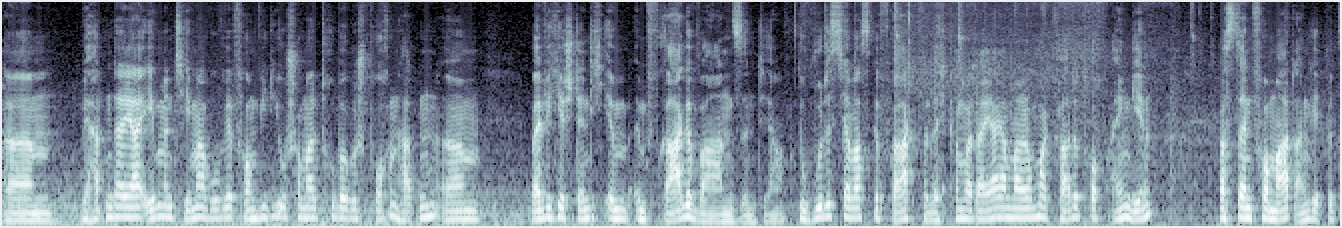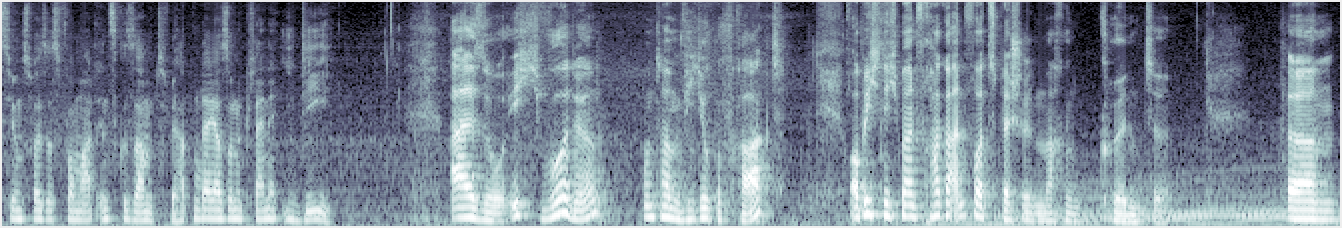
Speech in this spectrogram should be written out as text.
Ähm, wir hatten da ja eben ein Thema, wo wir vom Video schon mal drüber gesprochen hatten, ähm, weil wir hier ständig im, im Fragewahn sind, ja. Du wurdest ja was gefragt, vielleicht können wir da ja mal nochmal gerade drauf eingehen, was dein Format angeht, beziehungsweise das Format insgesamt. Wir hatten da ja so eine kleine Idee. Also, ich wurde unter dem Video gefragt, ob ich nicht mal ein Frage-Antwort-Special machen könnte. Ähm,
